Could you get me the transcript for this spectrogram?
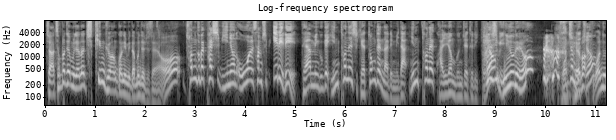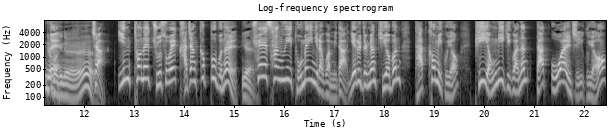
자, 첫 번째 문제는 치킨 교환권입니다. 문제 주세요. 1982년 5월 31일이 대한민국의 인터넷이 개통된 날입니다. 인터넷 관련 문제 드릴게요. 82년에요? 한참 대박? 완전 네. 대박이네. 자, 인터넷 주소의 가장 끝부분을 예. 최상위 도메인이라고 합니다. 예를 들면 기업은 .com이고요. 비영리 기관은 .org고요.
